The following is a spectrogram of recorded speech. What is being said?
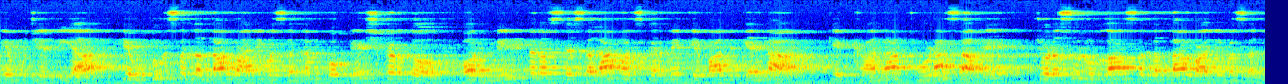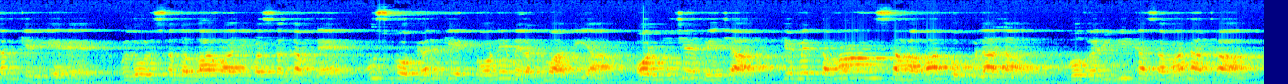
کے مجھے دیا کہ حضور صلی اللہ علیہ وسلم کو پیش کر دو اور میری طرف سے سلام عرض کرنے کے بعد کہنا کہ کھانا تھوڑا سا ہے جو رسول اللہ صلی اللہ علیہ وسلم کے لیے ہے۔ حضور صلی اللہ علیہ وسلم نے اس کو گھر کے کونے میں رکھوا دیا اور مجھے بھیجا کہ میں تمام صحابہ کو بلا لاؤں۔ وہ غریبی کا زمانہ تھا۔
